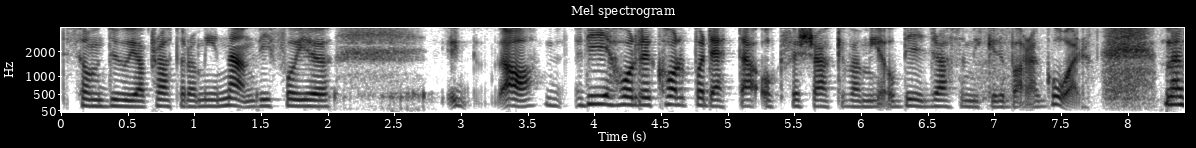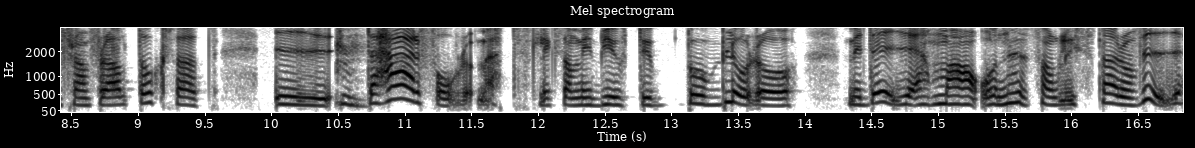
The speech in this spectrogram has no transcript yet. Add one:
som du och jag pratade om innan, vi får ju ja, vi håller koll på detta och försöker vara med och bidra så mycket det bara går. Men framförallt också att i det här forumet, liksom i beautybubblor och med dig Emma och ni som lyssnar och vi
